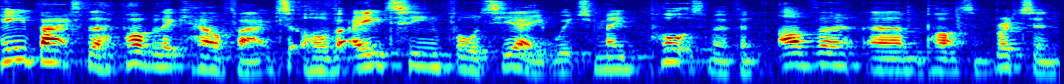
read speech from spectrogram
He backed the Public Health Act of 1848, which made Portsmouth and other um, parts of Britain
